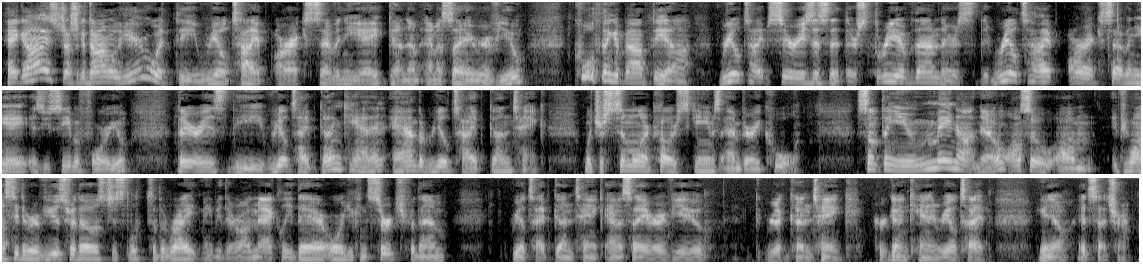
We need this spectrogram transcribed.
Hey guys, Joshua Gadamu here with the Real Type RX-78 Gundam MSIA review. Cool thing about the uh, Real Type series is that there's three of them. There's the Real Type RX-78, as you see before you. There is the Real Type Gun Cannon and the Real Type Gun Tank, which are similar color schemes and very cool. Something you may not know, also, um, if you want to see the reviews for those, just look to the right. Maybe they're automatically there, or you can search for them real type gun tank, MSIA review, gun tank, or gun cannon real type, you know, etc.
